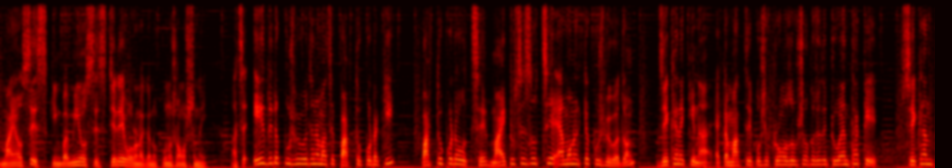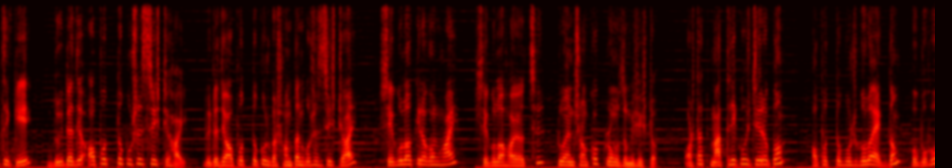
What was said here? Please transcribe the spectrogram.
মায়োসিস কিংবা মিওসিস যেটাই বলো না কেন, কোনো সমস্যা নেই। আচ্ছা এই দুইটা কোষ বিভাজনের মাঝে পার্থক্যটা কি? পার্থক্যটা হচ্ছে মাইটোসিস হচ্ছে এমন একটা কোষ বিভাজন, যেখানে কিনা একটা মাতৃকোষে ক্রোমোজোম সংখ্যা যদি টু এন থাকে, সেখান থেকে দুইটা যে অপত্য কোষের সৃষ্টি হয়, দুইটা যে অপত্য কোষ বা সন্তান কোষের সৃষ্টি হয়, সেগুলো কীরকম হয়? সেগুলো হয় হচ্ছে টু এন সংখ্যক ক্রোমোজোম বিশিষ্ট। অর্থাৎ মাতৃকোষ যেরকম, অপত্য কোষগুলো একদম হুবহু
